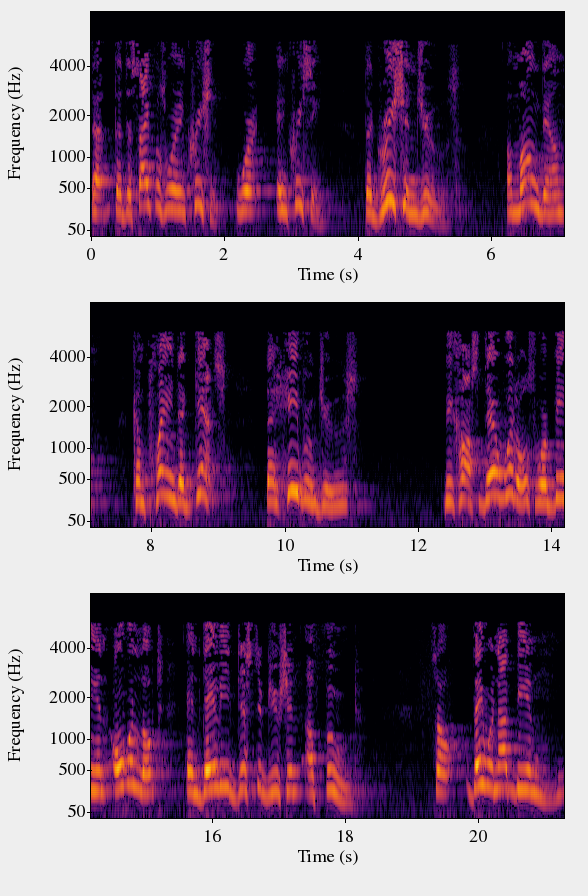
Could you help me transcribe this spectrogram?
that the disciples were increasing, were increasing. The Grecian Jews among them complained against the Hebrew Jews because their widows were being overlooked in daily distribution of food. So they were not being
